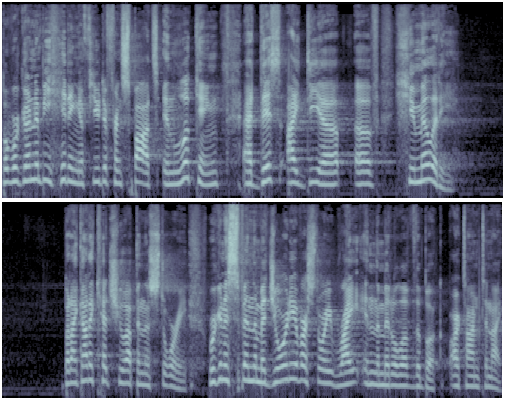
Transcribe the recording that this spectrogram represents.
but we're going to be hitting a few different spots and looking at this idea of humility. But I got to catch you up in the story. We're going to spend the majority of our story right in the middle of the book, our time tonight.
